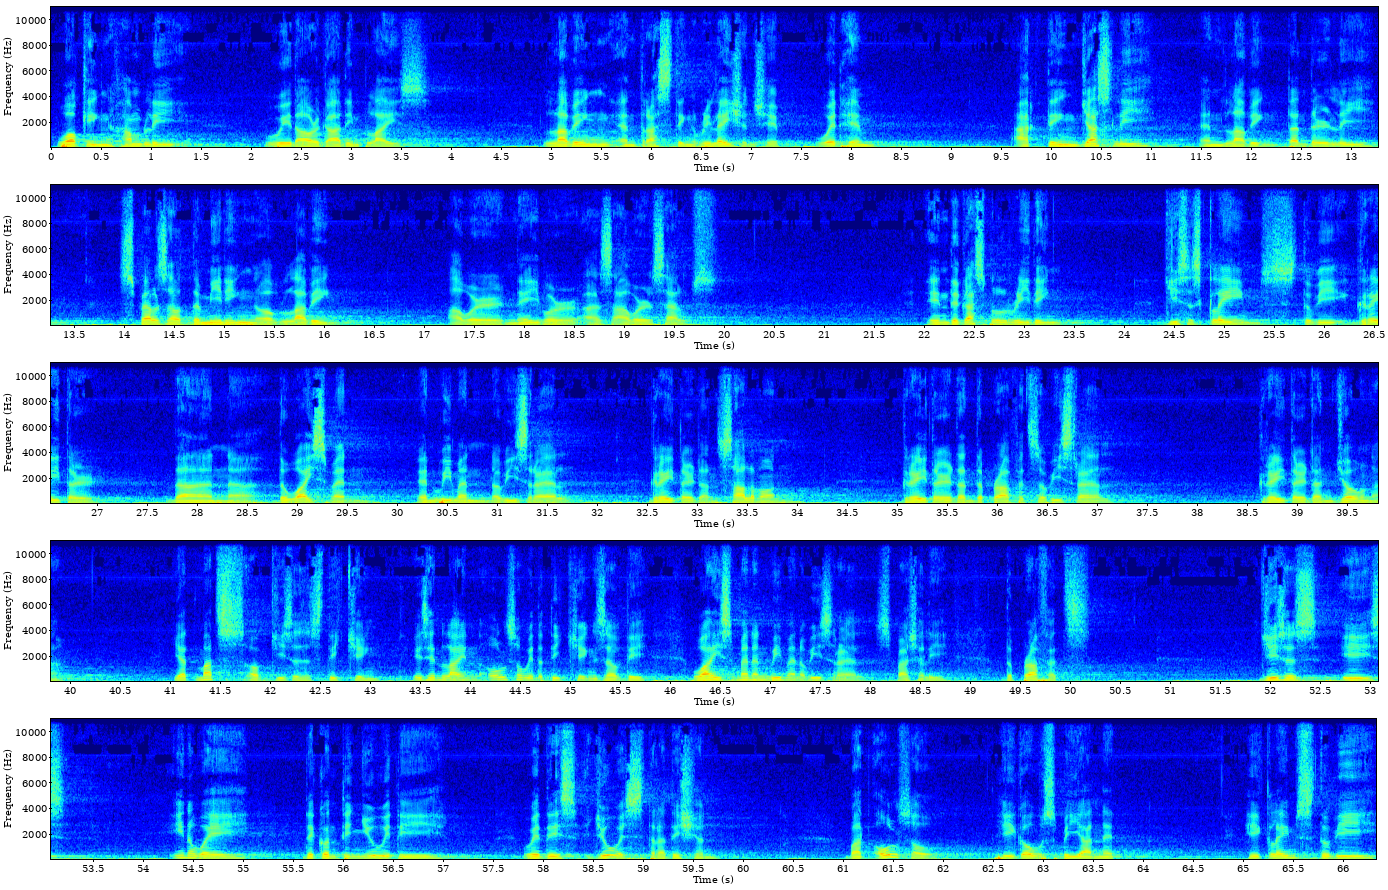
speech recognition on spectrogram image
Walking humbly with our God implies loving and trusting relationship with Him, acting justly and loving tenderly spells out the meaning of loving our neighbor as ourselves. In the gospel reading, Jesus claims to be greater than uh, the wise men and women of Israel, greater than Solomon, greater than the prophets of Israel, greater than Jonah. Yet much of Jesus' teaching is in line also with the teachings of the wise men and women of Israel, especially the prophets. Jesus is, in a way, the continuity with this Jewish tradition, but also he goes beyond it. He claims to be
